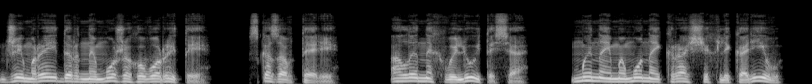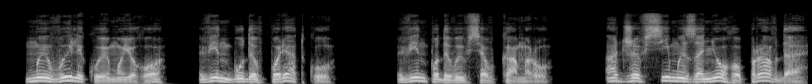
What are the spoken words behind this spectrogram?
Джим Рейдер не може говорити, сказав Террі. Але не хвилюйтеся. Ми наймемо найкращих лікарів, ми вилікуємо його, він буде в порядку. Він подивився в камеру. Адже всі ми за нього, правда,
